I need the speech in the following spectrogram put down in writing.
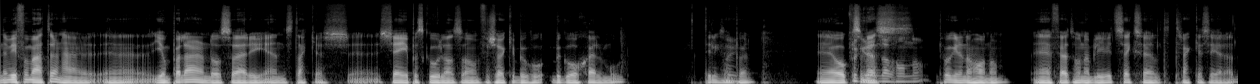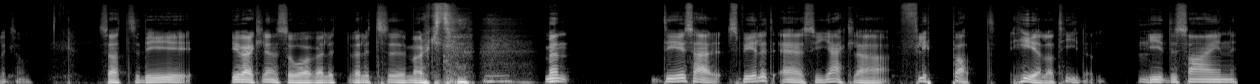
när vi får möta den här eh, gympaläraren då så är det ju en stackars eh, tjej på skolan som försöker begå, begå självmord. Till exempel. Eh, och På som grund jag- av honom. På grund av honom. Eh, för att hon har blivit sexuellt trakasserad liksom. Så att det är verkligen så väldigt, väldigt eh, mörkt. Mm. Men det är så här, spelet är så jäkla flippat hela tiden. Mm. I design,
